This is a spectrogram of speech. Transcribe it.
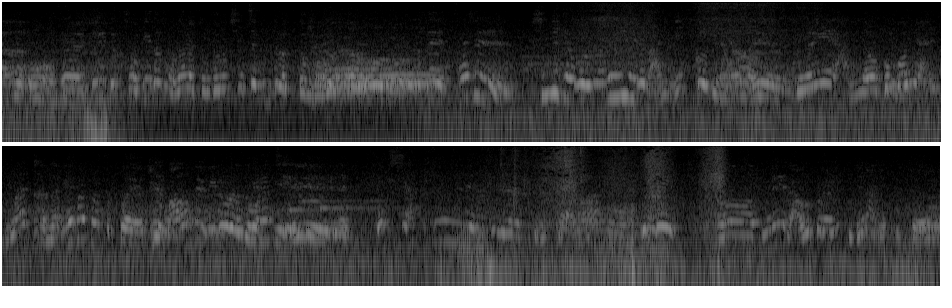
어, 어. 네, 그러니까 저기가 전화할 정도면 진짜 힘들었던 거예요. Thank you.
